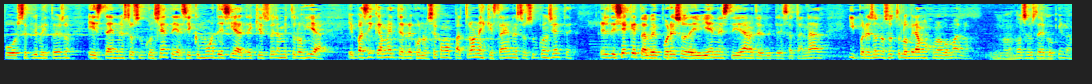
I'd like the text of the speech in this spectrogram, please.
por serpientes y todo eso, está en nuestro subconsciente. Y así como vos decías de que eso es la mitología, es básicamente reconocer como patrones que están en nuestro subconsciente. Él decía que tal vez por eso de ahí viene esta idea de, de Satanás y por eso nosotros lo miramos como algo malo. No, no sé ustedes qué opinan.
